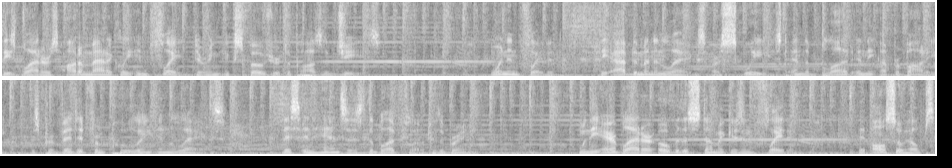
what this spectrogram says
These bladders automatically inflate during exposure to positive Gs. When inflated, the abdomen and legs are squeezed and the blood in the upper body is prevented from pooling in the legs. This enhances the blood flow to the brain. When the air bladder over the stomach is inflated, it also helps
